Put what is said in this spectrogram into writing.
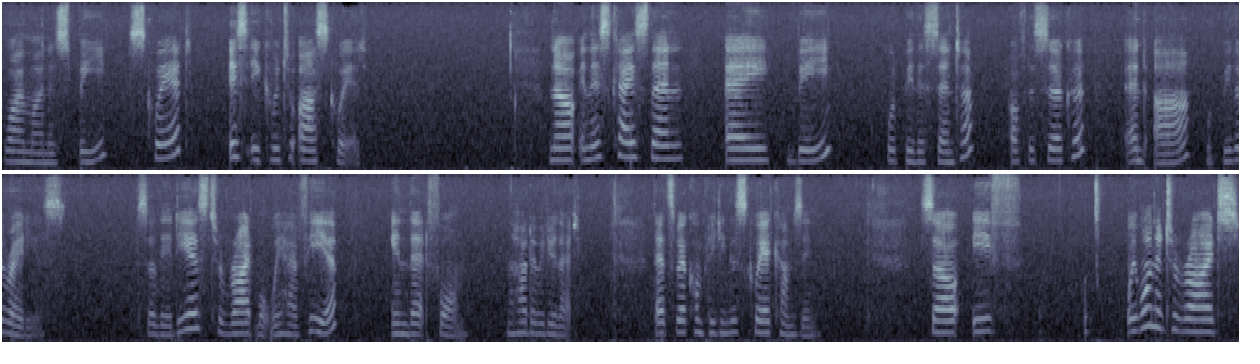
y minus b squared is equal to r squared. Now in this case then a, b would be the center of the circle and r would be the radius. So the idea is to write what we have here in that form. Now how do we do that? That's where completing the square comes in. So if we wanted to write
